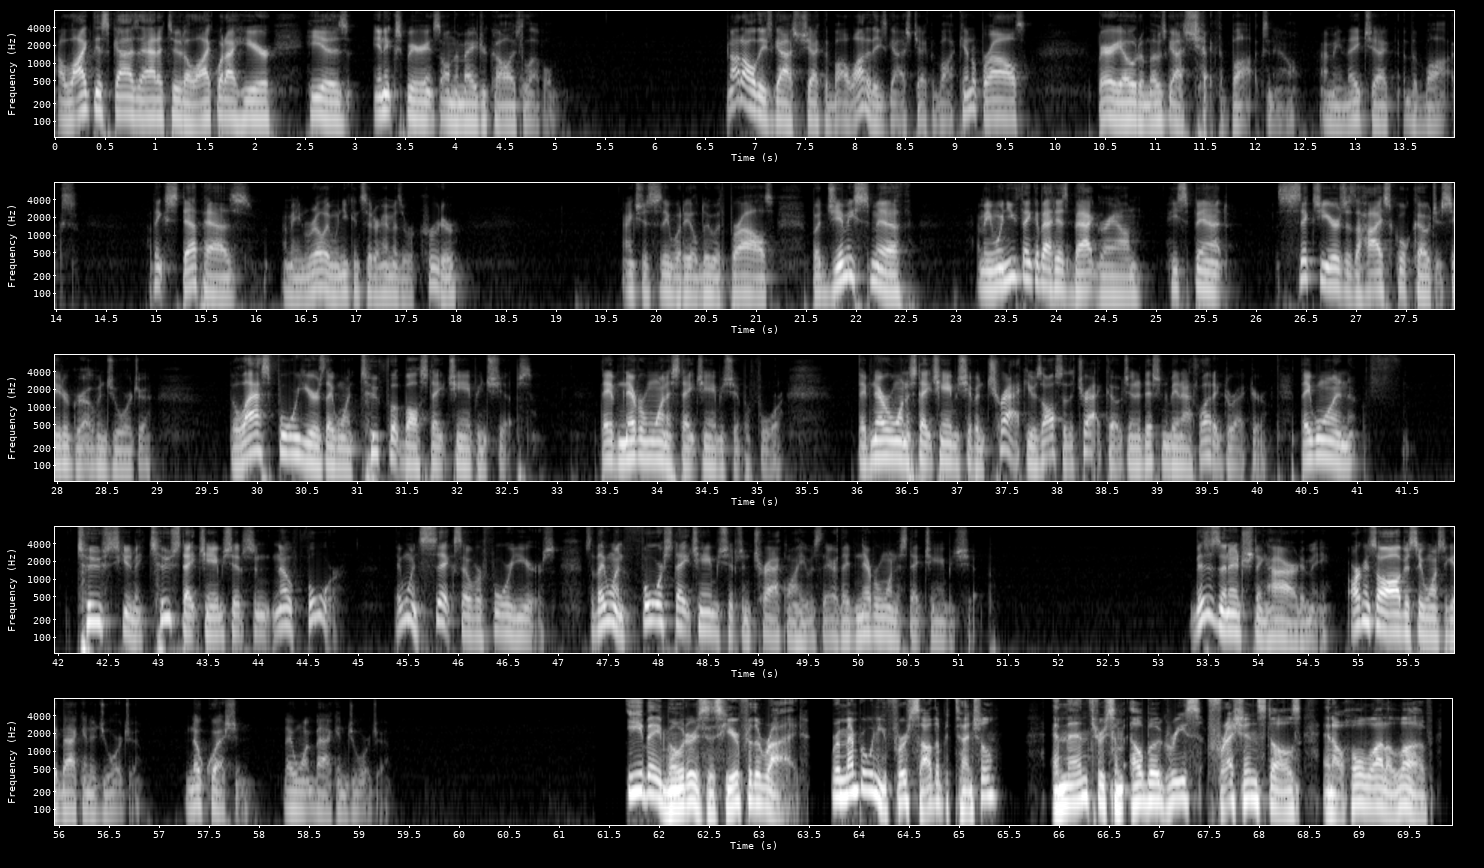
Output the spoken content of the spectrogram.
I like this guy's attitude. I like what I hear. He is inexperienced on the major college level. Not all these guys check the box. A lot of these guys check the box. Kendal Briles, Barry Odom, those guys check the box now. I mean, they check the box. I think Stepp has, I mean, really, when you consider him as a recruiter, Anxious to see what he'll do with Briles. But Jimmy Smith, I mean, when you think about his background, he spent six years as a high school coach at Cedar Grove in Georgia. The last four years, they won two football state championships. They have never won a state championship before. They've never won a state championship in track. He was also the track coach in addition to being athletic director. They won two, excuse me, two state championships and no, four. They won six over four years. So they won four state championships in track while he was there. They'd never won a state championship. This is an interesting hire to me. Arkansas obviously wants to get back into Georgia. No question. They want back in Georgia. eBay Motors is here for the ride. Remember when you first saw the potential? And then through some elbow grease, fresh installs, and a whole lot of love,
